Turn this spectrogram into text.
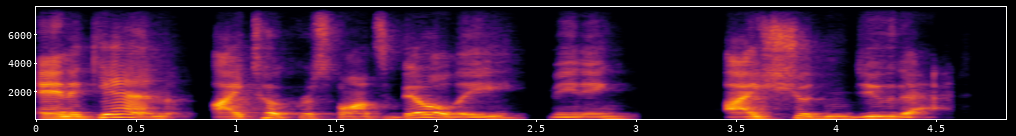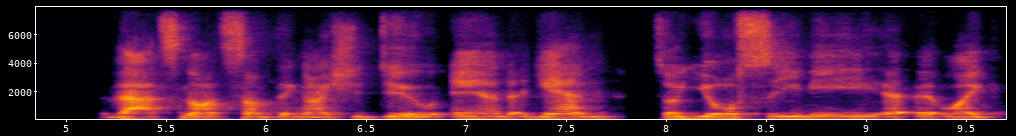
And again, I took responsibility, meaning I shouldn't do that. That's not something I should do. And again, so you'll see me at, at like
